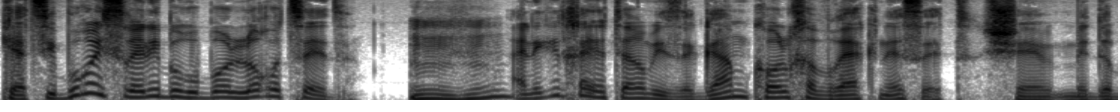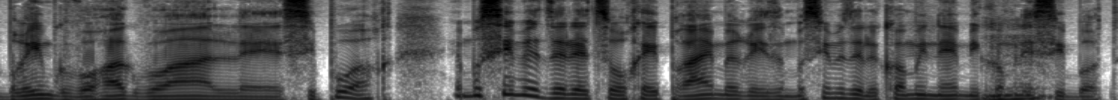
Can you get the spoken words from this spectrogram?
כי הציבור הישראלי ברובו לא רוצה את זה. מהמם. אני אגיד לך יותר מזה, גם כל חברי הכנסת שמדברים גבוהה גבוהה על אה, סיפוח, הם עושים את זה לצורכי פריימריז, הם עושים את זה לכל מיני, מכל מיני סיבות.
